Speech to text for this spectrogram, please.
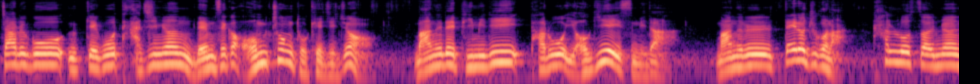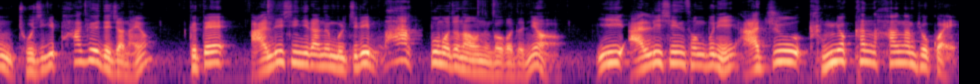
자르고 으깨고 다지면 냄새가 엄청 독해지죠. 마늘의 비밀이 바로 여기에 있습니다. 마늘을 때려주거나 칼로 썰면 조직이 파괴되잖아요. 그때 알리신이라는 물질이 막 뿜어져 나오는 거거든요. 이 알리신 성분이 아주 강력한 항암 효과에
